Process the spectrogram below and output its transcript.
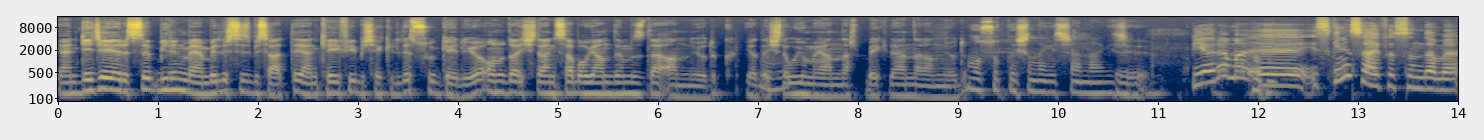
Yani gece yarısı bilinmeyen belirsiz bir saatte yani keyfi bir şekilde su geliyor. Onu da işte hani sabah uyandığımızda anlıyorduk. Ya da işte uyumayanlar, bekleyenler anlıyordu. Musluk başında geçirenler geçiyor. Ee, Bir ara ama e, İSKİ'nin sayfasında mı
